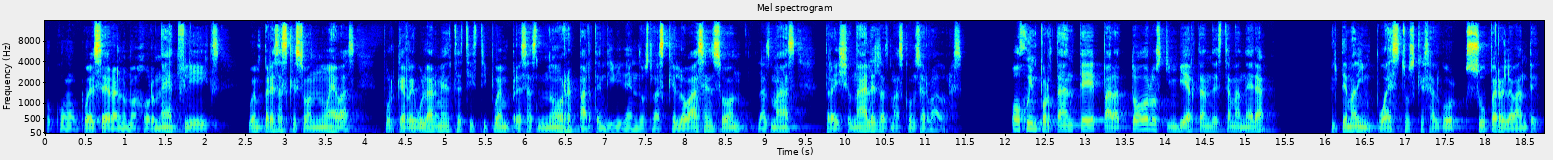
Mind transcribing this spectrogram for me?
o como puede ser a lo mejor Netflix o empresas que son nuevas, porque regularmente este tipo de empresas no reparten dividendos. Las que lo hacen son las más tradicionales, las más conservadoras. Ojo importante para todos los que inviertan de esta manera, el tema de impuestos, que es algo súper relevante.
